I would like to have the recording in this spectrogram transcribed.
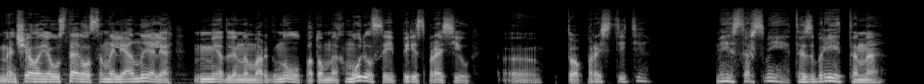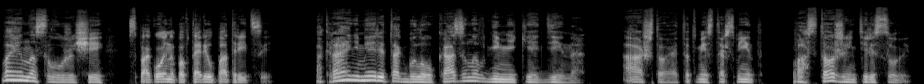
Сначала я уставился на Лионеля, медленно моргнул, потом нахмурился и переспросил. «Э, «Кто, простите?» «Мистер Смит из Бриттона, военнослужащий», — спокойно повторил Патриций. «По крайней мере, так было указано в дневнике Дина. А что, этот мистер Смит вас тоже интересует?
